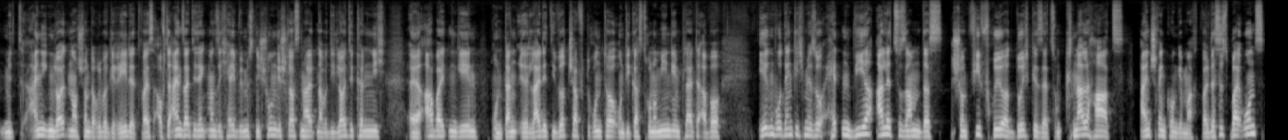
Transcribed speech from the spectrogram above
mit einigen Leuten auch schon darüber geredet. Weißt, auf der einen Seite denkt man sich, hey, wir müssen die Schulen geschlossen halten, aber die Leute können nicht äh, arbeiten gehen und dann äh, leidet die Wirtschaft drunter und die Gastronomien gehen pleite. Aber irgendwo denke ich mir so, hätten wir alle zusammen das schon viel früher durchgesetzt und knallhart Einschränkungen gemacht, weil das ist bei uns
